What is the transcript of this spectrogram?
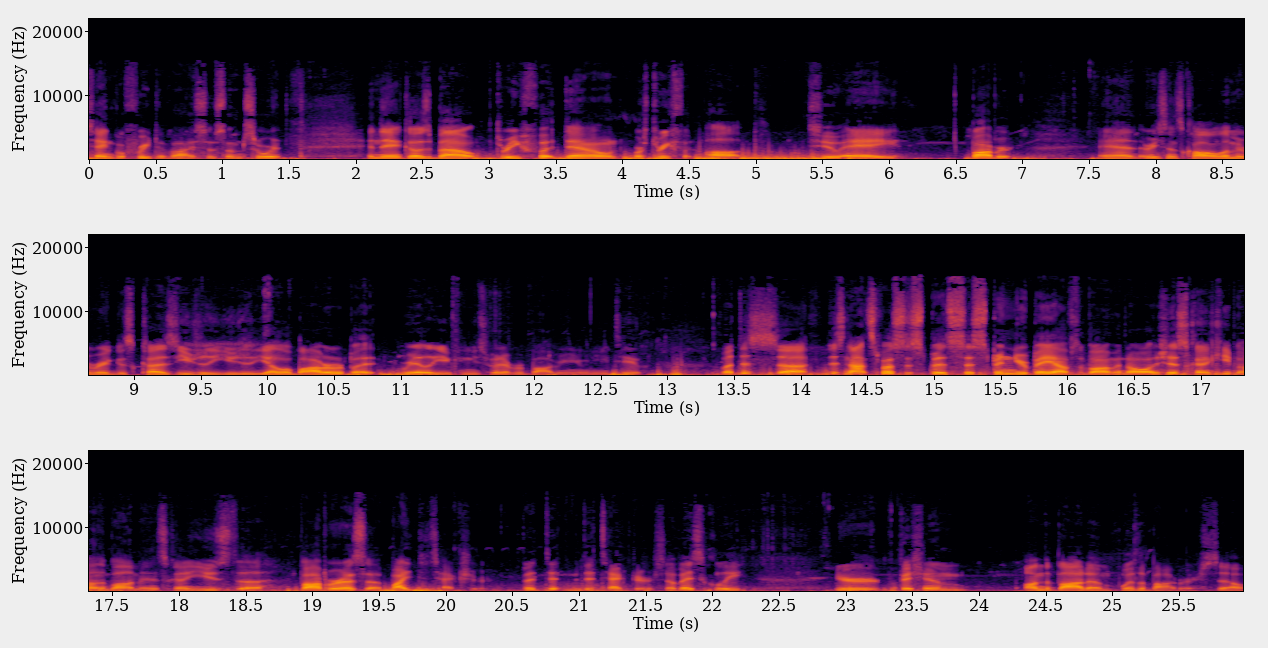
tangle-free device of some sort. and then it goes about three foot down or three foot up to a bobber. And the reason it's called a lemon rig is because usually you use a yellow bobber, but really you can use whatever bobber you need to. But this uh, this is not supposed to sp- suspend your bait off the bottom at all. It's just going to keep it on the bottom, and it's going to use the bobber as a bite detector. But de- detector. So basically, you're fishing on the bottom with a bobber. So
